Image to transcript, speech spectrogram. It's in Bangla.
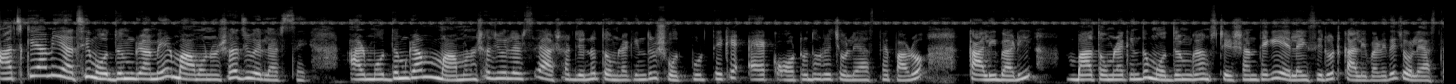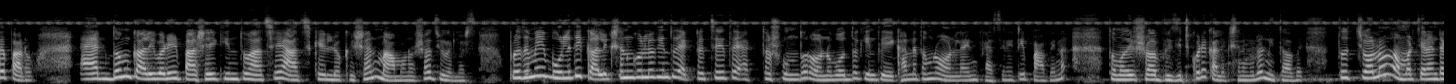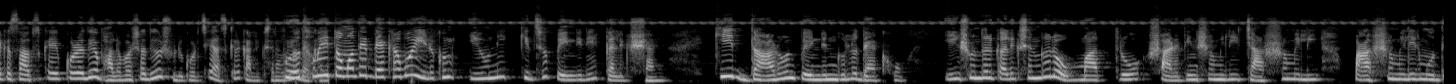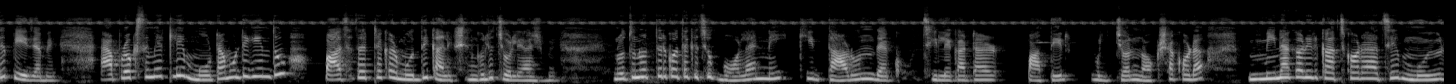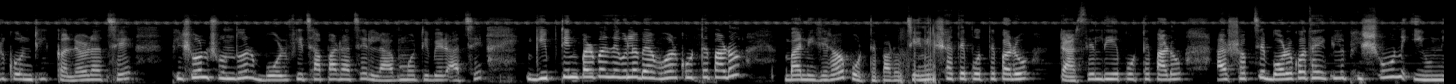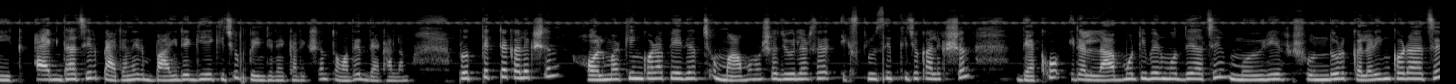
আজকে আমি আছি মধ্যমগ্রামের মা মনসা জুয়েলার্সে আর মধ্যমগ্রাম মা মনসা জুয়েলার্সে আসার জন্য তোমরা কিন্তু সোদপুর থেকে এক অটো ধরে চলে আসতে পারো কালীবাড়ি। বা তোমরা কিন্তু মধ্যমগ্রাম স্টেশন থেকে এলআইসি রোড কালীবাড়িতে চলে আসতে পারো। একদম কালীবাড়ির পাশেই কিন্তু আছে আজকের লোকেশন মা মনসা জুয়েলার্স প্রথমেই বলে দিই কালেকশানগুলো কিন্তু একটার চাইতে একটা সুন্দর, অনবদ্য কিন্তু এখানে তোমরা অনলাইন ফ্যাসিলিটি পাবে না। তোমাদের সব ভিজিট করে কালেকশানগুলো নিতে হবে। তো চলো আমার চ্যানেলটাকে সাবস্ক্রাইব করে দিও, ভালোবাসা দিও শুরু করছি আজকের কালেকশন প্রথমেই তোমাদের দেখাবো এরকম ইউনিক কিছু পেন্ডেন্টের কালেকশান কি দারুণ পেন্ডেন্টগুলো দেখো। এই সুন্দর কালেকশানগুলো মাত্র সাড়ে তিনশো মিলি, চারশো মিলি, পাঁচশো মিলির মধ্যে পেয়ে যাবে। অ্যাপ্রক্সিমেটলি মোটামুটি কিন্তু পাঁচ হাজার টাকার মধ্যে কালেকশানগুলো চলে আসবে। নতুনত্বের কথা কিছু বলার নেই। কি দারুণ দেখো, ছিলে কাটার পাতের উজ্জ্বল নকশা করা, মিনাকারির কাজ করা আছে ময়ূরকণ্ঠী কালার আছে, ভীষণ সুন্দর বরফি ছাপার আছে লাভ মোটিভের আছে। গিফটিং পারপাস এগুলো ব্যবহার করতে পারো। বা নিজেরাও পড়তে পারো, চেনের সাথে পড়তে পারো, টার্সেল দিয়ে পড়তে পারো। আর সবচেয়ে বড় কথা, এগুলো ভীষণ ইউনিক এক ধাঁচের প্যাটার্নের বাইরে গিয়ে কিছু পেন্টেনের কালেকশন তোমাদের দেখালাম। প্রত্যেকটা কালেকশন হলমার্কিং করা পেয়ে যাচ্ছ। মা মনসা জুয়েলার্সের এক্সক্লুসিভ কিছু কালেকশন দেখো, এটা লাভ মোটিভের মধ্যে আছে, ময়ূরের সুন্দর কালারিং করা আছে।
